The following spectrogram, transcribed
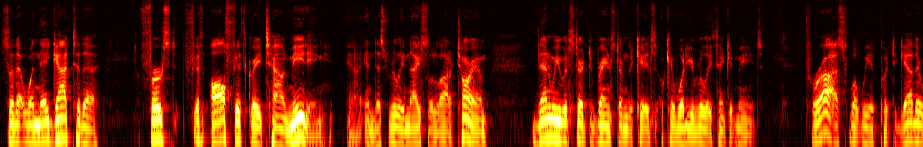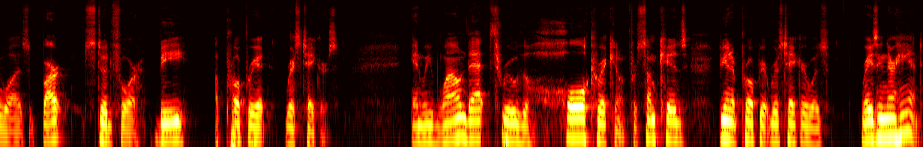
so that when they got to the first fifth, all fifth grade town meeting uh, in this really nice little auditorium, then we would start to brainstorm the kids okay, what do you really think it means? For us, what we had put together was BART stood for Be Appropriate risk takers. And we wound that through the whole curriculum. For some kids, being an appropriate risk taker was raising their hand.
